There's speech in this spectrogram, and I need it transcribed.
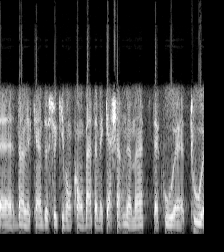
euh, dans le camp de ceux qui vont combattre avec acharnement tout à coup tout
